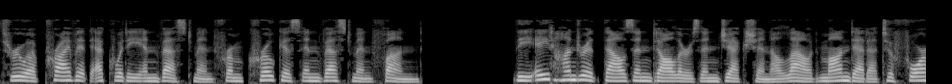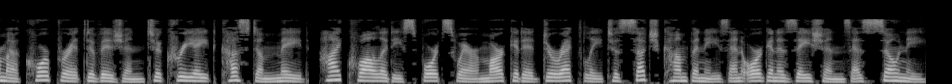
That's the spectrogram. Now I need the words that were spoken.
through a private equity investment from Crocus Investment Fund. The $800,000 injection allowed Mondetta to form a corporate division to create custom-made, high-quality sportswear marketed directly to such companies and organizations as Sony,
